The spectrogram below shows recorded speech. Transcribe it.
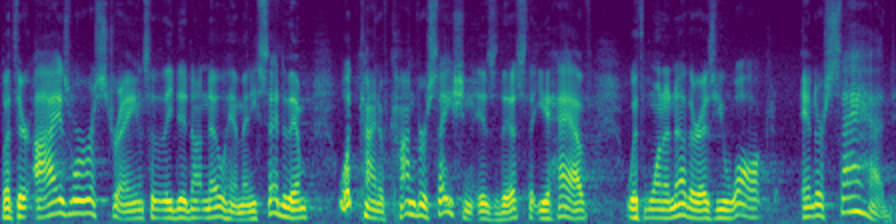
But their eyes were restrained so that they did not know him. And he said to them, What kind of conversation is this that you have with one another as you walk and are sad?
